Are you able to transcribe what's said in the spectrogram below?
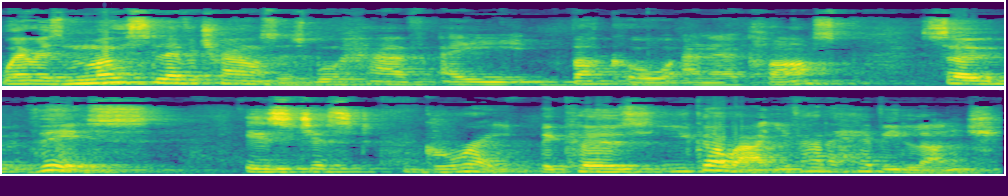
Whereas most leather trousers will have a buckle and a clasp. So this is just great because you go out, you've had a heavy lunch,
